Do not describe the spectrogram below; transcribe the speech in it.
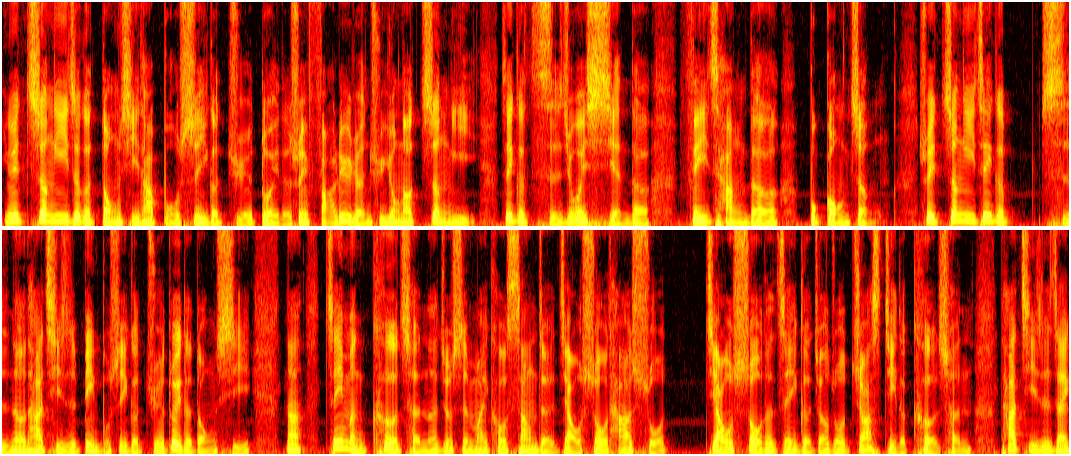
因为正义这个东西它不是一个绝对的，所以法律人去用到正义这个词就会显得非常的不公正。所以正义这个词呢，它其实并不是一个绝对的东西。那这一门课程呢，就是 Michael Sander 教授他所教授的这个叫做 Justice 的课程，他其实在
